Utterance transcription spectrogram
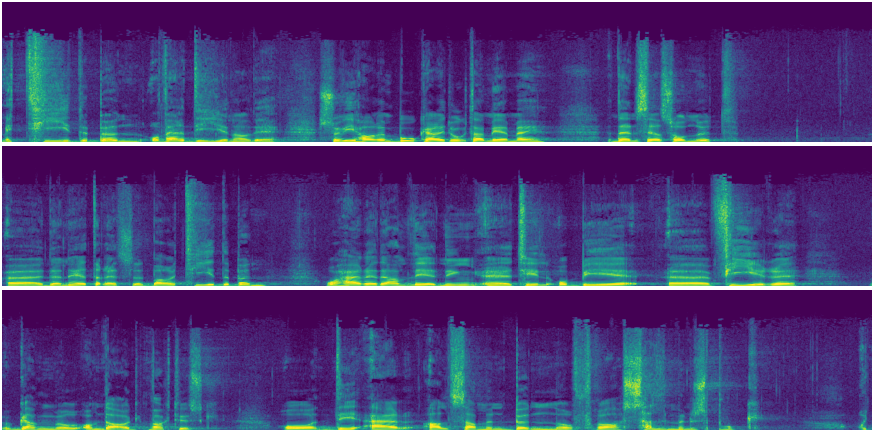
med, tidebønn og verdien av det. Så vi har en bok her jeg tok den med meg. Den ser sånn ut. Eh, den heter rett og slett bare 'Tidebønn'. Og her er det anledning eh, til å be fire ganger om dagen, faktisk. Og det er alt sammen bønner fra Salmenes bok. Og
